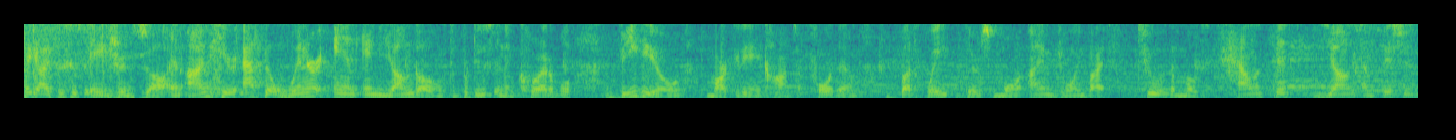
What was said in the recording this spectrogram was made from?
Hey guys, this is Adrian Zaw, and I'm here at the Winner Inn in Yangon to produce an incredible video marketing content for them. But wait, there's more. I am joined by two of the most talented, young, ambitious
